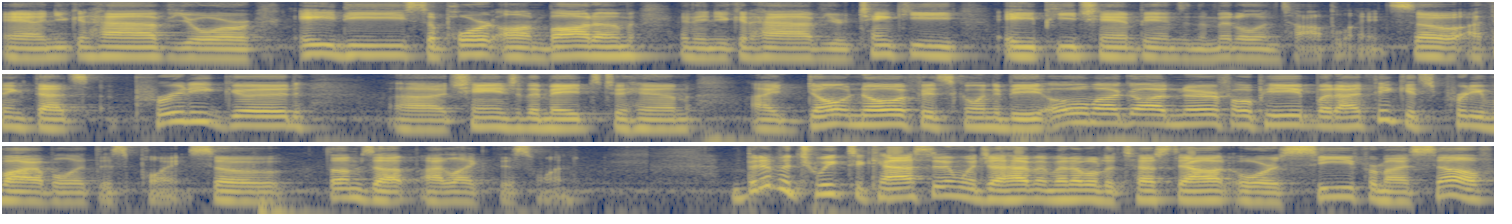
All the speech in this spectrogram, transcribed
and you can have your AD support on bottom, and then you can have your tanky AP champions in the middle and top lane. So I think that's pretty good uh, change they made to him. I don't know if it's going to be, oh my god, nerf OP, but I think it's pretty viable at this point. So thumbs up, I like this one. Bit of a tweak to Kassadin, which I haven't been able to test out or see for myself.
